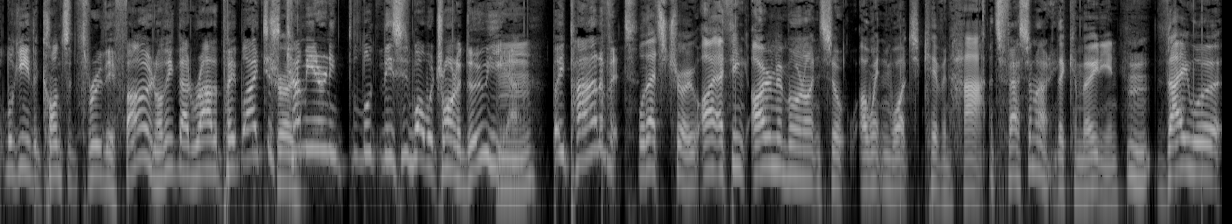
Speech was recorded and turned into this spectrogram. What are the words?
looking at the concert through their phone. I think they'd rather people hey, just True. come here and look. This is what we're trying to do here. Mhm. Be part of it. Well, that's true. I, I think I remember when I went and saw, I went and watched Kevin Hart. It's fascinating. The comedian. They were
